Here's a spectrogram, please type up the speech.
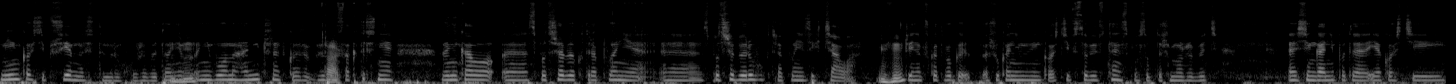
miękkość i przyjemność w tym ruchu, żeby to nie, Mhm. nie było mechaniczne, tylko żeby, Tak. faktycznie wynikało e, z potrzeby, która płynie, e, z potrzeby ruchu, która płynie z ich ciała. mhm. Czyli na przykład w ogóle szukanie miękkości w sobie w ten sposób też może być e, sięganie po te jakości.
